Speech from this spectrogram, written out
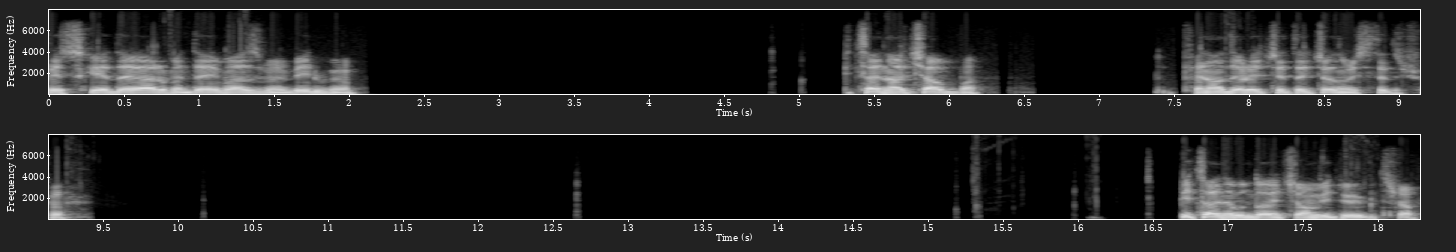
Riske değer mi değmez mi bilmiyorum. Bir tane açalım mı? Fena derecede canım istedi şu an. Bir tane bundan açacağım videoyu bitireceğim.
